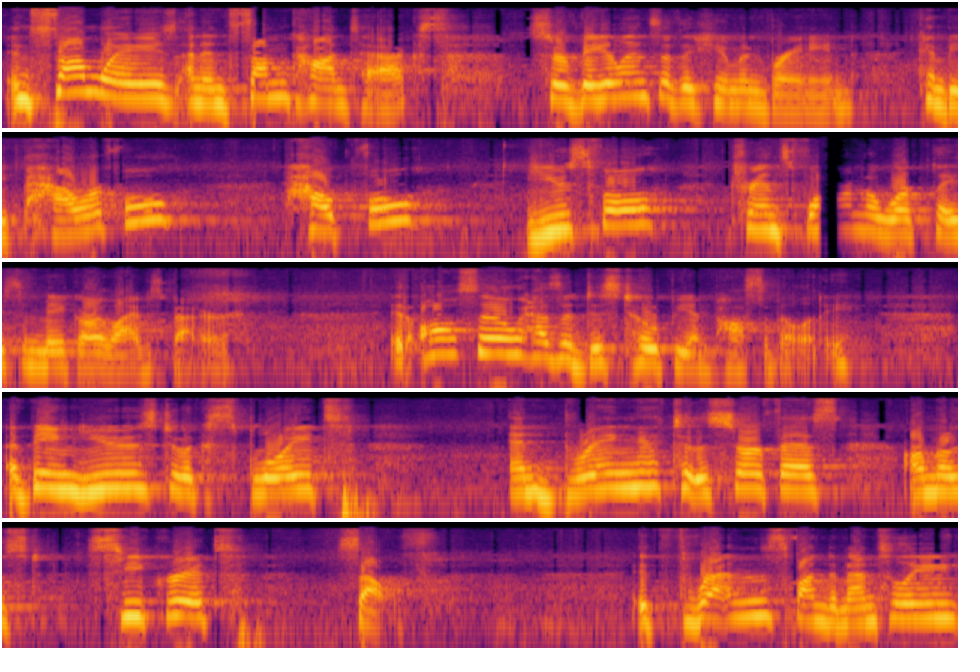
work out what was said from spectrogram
In some ways and in some contexts, surveillance of the human brain can be powerful, helpful, useful, transform the workplace, and make our lives better. It also has a dystopian possibility of being used to exploit and bring to the surface our most secret self. It threatens fundamentally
